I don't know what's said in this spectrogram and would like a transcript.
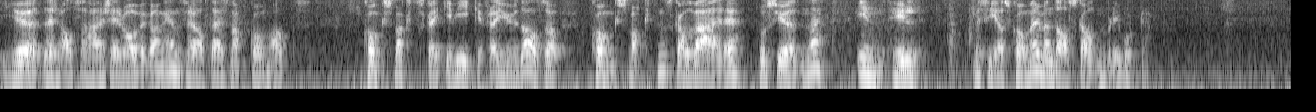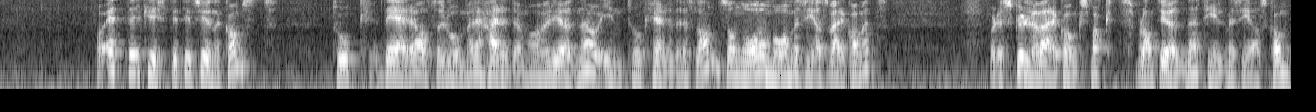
jøder. Altså Her skjer overgangen fra at det er snakk om at kongsmakt skal ikke vike fra Juda. Altså kongsmakten skal være hos jødene inntil Messias kommer, men da skal den bli borte. Og etter Kristi tilsynekomst tok dere, altså romere, herredømme over jødene og inntok hele deres land. Så nå må Messias være kommet. For det skulle være kongsmakt blant jødene til Messias kom,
